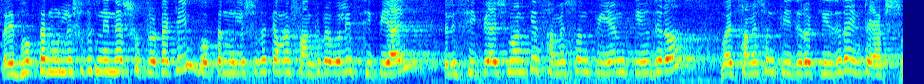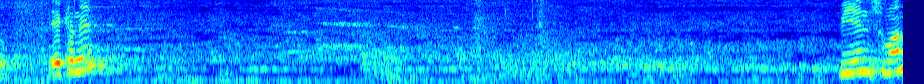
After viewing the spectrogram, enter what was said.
তাহলে ভোক্তার মূল্য সূচক নির্ণয়ের সূত্রটা কি? ভোক্তার মূল্য সূচককে আমরা সংক্ষেপে বলি সিপিআই তাহলে সিপিআই সমান কি? Summation PN Q zero by summation P zero Q zero into একশো। এখানে পিএন সমান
